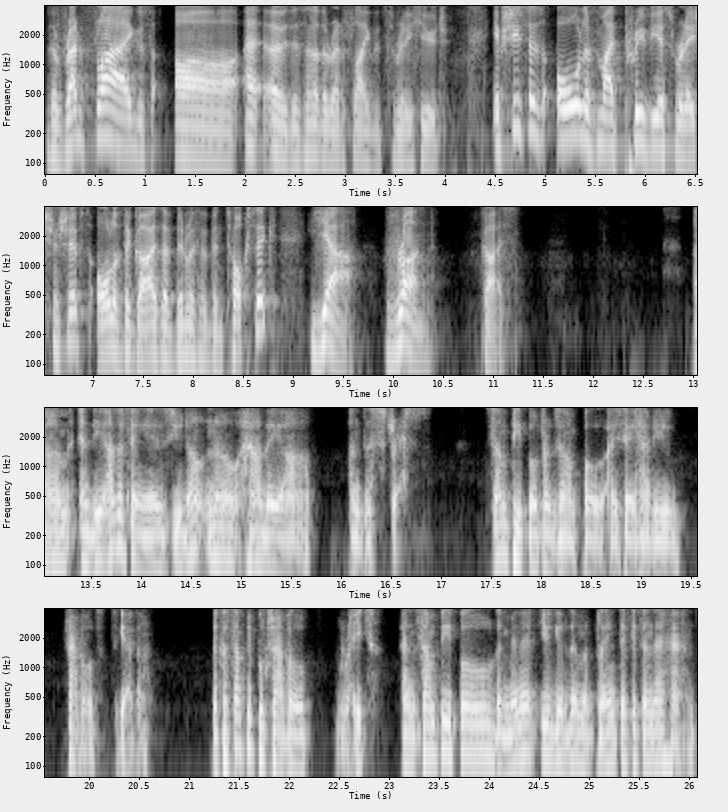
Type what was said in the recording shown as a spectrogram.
the red flags are. Uh, oh, there's another red flag that's really huge. If she says all of my previous relationships, all of the guys I've been with have been toxic, yeah, run, guys. Um, and the other thing is, you don't know how they are under stress. Some people, for example, I say, have you traveled together? Because some people travel great, and some people, the minute you give them a plane ticket in their hand,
